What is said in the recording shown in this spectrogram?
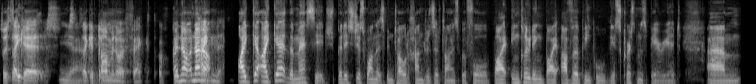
so it's like a it's like a domino effect of, Uh, good, no, no, no. I get I get the message, but it's just one that's been told hundreds of times before, by including by other people this Christmas period. Um,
